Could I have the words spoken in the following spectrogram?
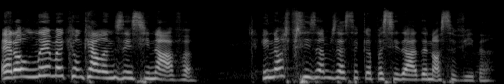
Era o lema com que ela nos ensinava. E nós precisamos dessa capacidade da nossa vida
